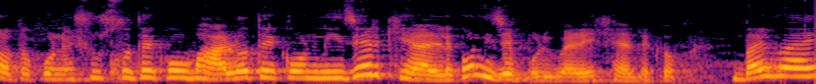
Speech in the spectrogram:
ততক্ষণে সুস্থ থেকো, ভালো থেকো, নিজের খেয়াল রেখো, নিজের পরিবারের খেয়াল রেখো। বাই বাই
